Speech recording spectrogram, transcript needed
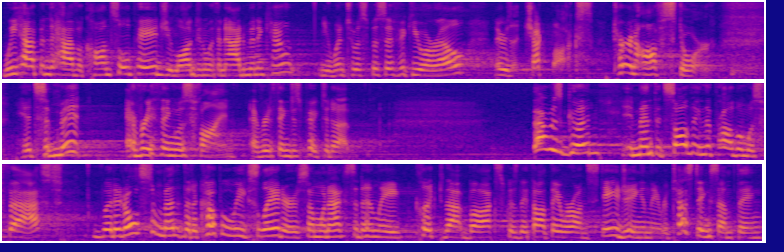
We happen to have a console page. You logged in with an admin account. You went to a specific URL. There's a checkbox. Turn off store. Hit submit. Everything was fine. Everything just picked it up. That was good. It meant that solving the problem was fast, but it also meant that a couple weeks later, someone accidentally clicked that box because they thought they were on staging and they were testing something,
